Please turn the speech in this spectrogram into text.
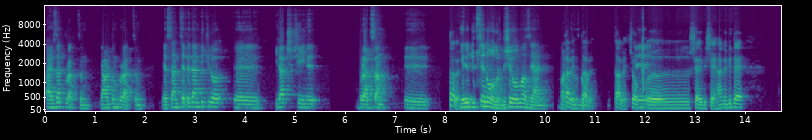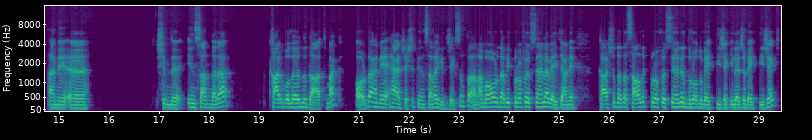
erzak bıraktın, yardım bıraktın. Ya sen tepeden bir kilo e, ilaç şeyini bıraksan e, Tabii. Yere düşse ne olur? Bir şey olmaz yani. Tabii zaman. tabii. Tabii çok ee, e, şey bir şey. Hani bir de hani e, şimdi insanlara kargolarını dağıtmak orada hani her çeşit insana gideceksin falan ama orada bir profesyonele belki hani karşıda da sağlık profesyoneli drone'u bekleyecek, ilacı bekleyecek.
